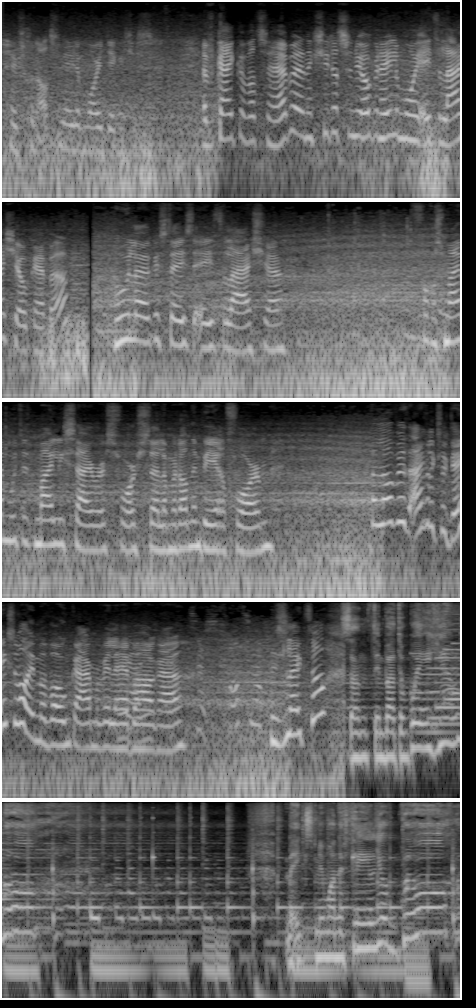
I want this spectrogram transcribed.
heeft gewoon altijd hele mooie dingetjes. Even kijken wat ze hebben. En ik zie dat ze nu ook een hele mooie etalage ook hebben. Hoe leuk is deze etalage? Volgens mij moet dit Miley Cyrus voorstellen, maar dan in berenvorm. I love it. Eigenlijk zou ik deze wel in mijn woonkamer willen ja, hebben hangen. Het is schattig. Is leuk toch? Something about the way you move Makes me wanna feel your groove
